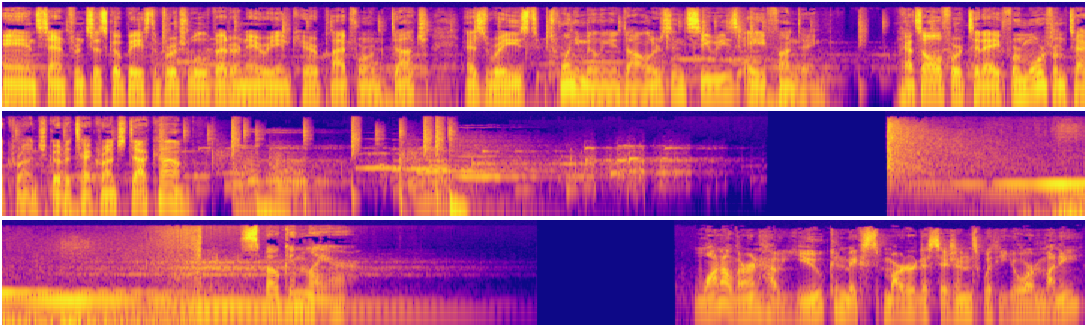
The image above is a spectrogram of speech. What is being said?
And San Francisco based virtual veterinarian care platform Dutch has raised $20 million in Series A funding. That's all for today. For more from TechCrunch, go to TechCrunch.com. Spoken Layer. Want to learn how you can make smarter decisions with your money?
